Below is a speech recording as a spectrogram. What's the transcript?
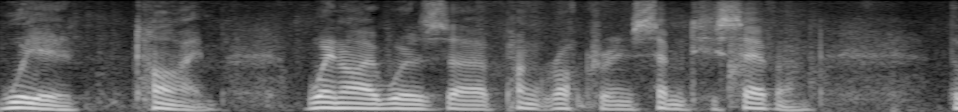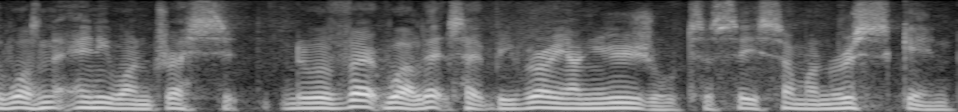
weird time. When I was a punk rocker in 77, there wasn't anyone dressed. There were very, well, let's say it'd be very unusual to see someone risking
